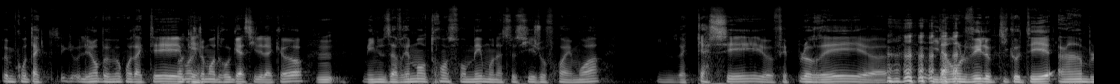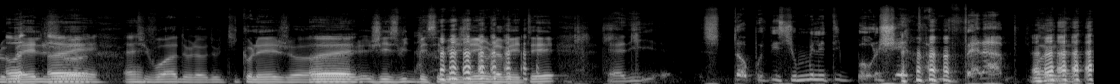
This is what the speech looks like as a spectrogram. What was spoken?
peut me contacter, les gens peuvent me contacter. et Moi, je demande au gars s'il est d'accord. Mm. Mais il nous a vraiment transformé, mon associé Geoffroy et moi. Il nous a cassé, euh, fait pleurer. euh, il a enlevé le petit côté humble Ouais, belge. euh, ouais, tu vois, de, la- du petit collège euh, jésuite BCBG où j'avais été. Et elle a dit Stop with this humility bullshit, I'm fed up. Tu vois,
